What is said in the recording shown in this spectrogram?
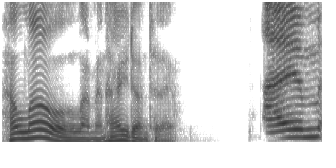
Hello, Lemon. How are you doing today? I'm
